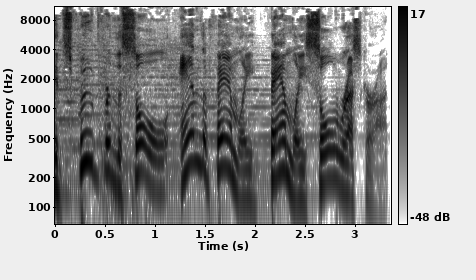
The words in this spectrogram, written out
It's food for the soul and the family, Family Soul Restaurant.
